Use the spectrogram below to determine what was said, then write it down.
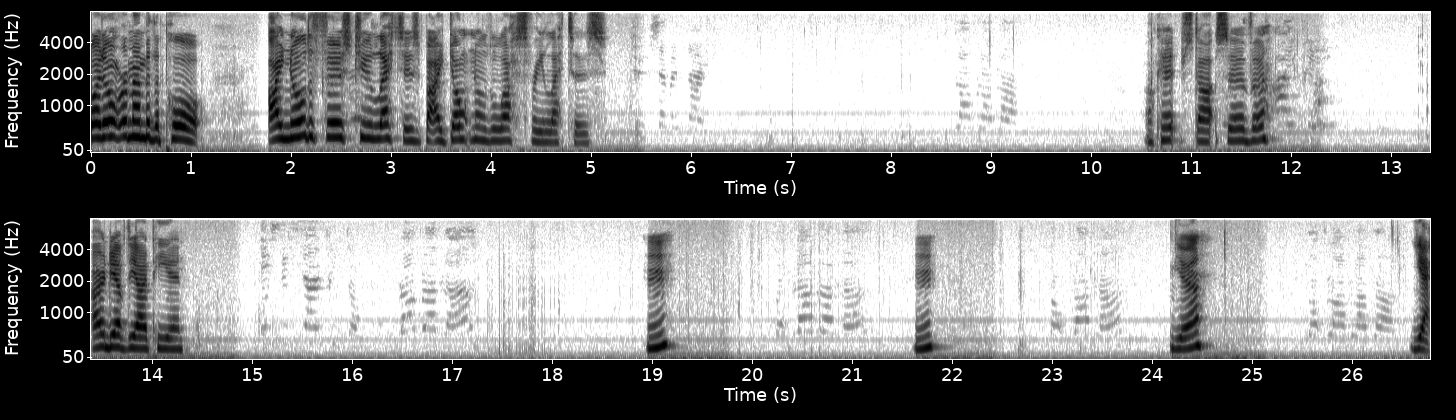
Oh, I don't remember the port. I know the first two letters, but I don't know the last three letters. Okay, start server. I already have the IP in. Hmm? Hmm? Yeah? Yeah.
